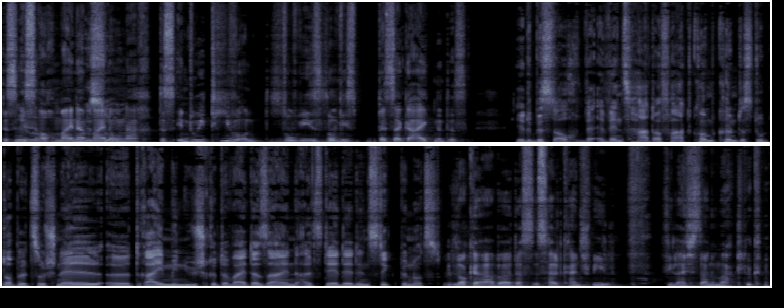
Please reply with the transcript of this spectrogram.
das ja, ist auch meiner ist Meinung so. nach das Intuitive und so wie so wie es besser geeignet ist. Ja, du bist auch, wenn es hart auf hart kommt, könntest du doppelt so schnell äh, drei Menüschritte weiter sein, als der, der den Stick benutzt. Locker, aber das ist halt kein Spiel. Vielleicht ist da eine Marktlücke.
